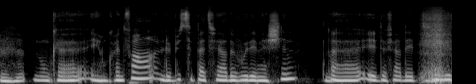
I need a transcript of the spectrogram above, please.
Mhm. Donc, euh, et encore une fois, hein, le but, c'est pas de faire de vous des machines. Euh, et de faire des petits,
